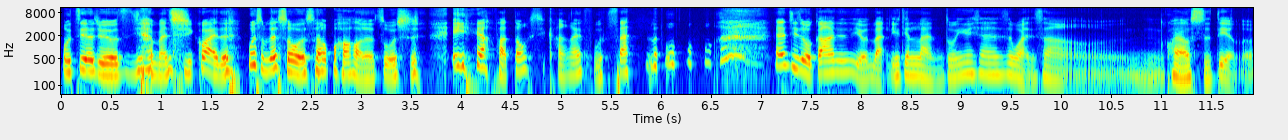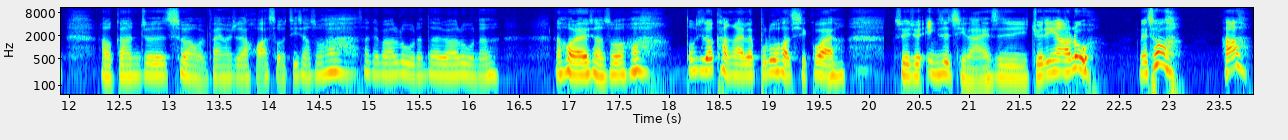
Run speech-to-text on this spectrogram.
我自己都觉得我自己还蛮奇怪的，为什么在首尔的时候不好好的做事，硬要把东西扛来釜山录？但其实我刚刚就是有懒，有点懒惰，因为现在是晚上，快要十点了。然后刚刚就是吃完晚饭以后就在划手机，想说啊，到底要不要录呢？到底要不要录呢？然后后来又想说啊，东西都扛来了，不录好奇怪啊，所以就硬是起来，是决定要录。没错，好。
